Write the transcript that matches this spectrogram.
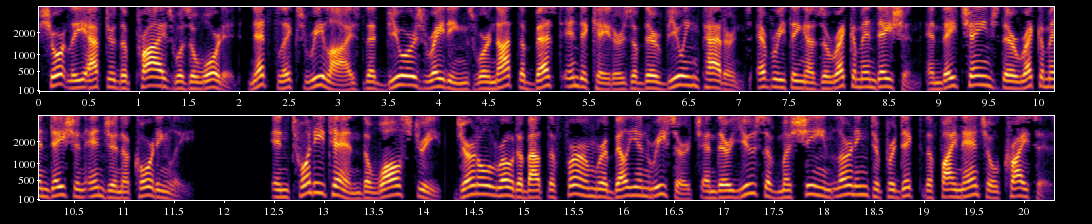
Shortly after the prize was awarded, Netflix realized that viewers' ratings were not the best indicators of their viewing patterns everything is a recommendation and they changed their recommendation engine accordingly. In 2010 The Wall Street Journal wrote about the firm Rebellion Research and their use of machine learning to predict the financial crisis.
